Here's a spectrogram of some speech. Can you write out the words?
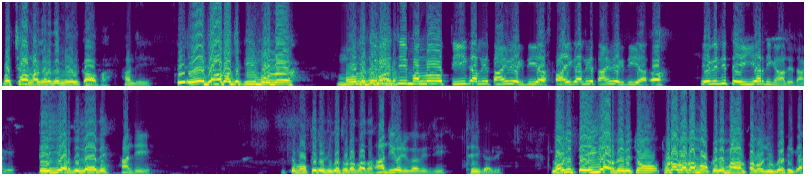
ਬੱਚਾ ਮਗਰ ਦੇ ਮੇਲ ਕਾਫ ਆ। ਹਾਂਜੀ। ਤੇ ਇਹ ਜ਼ਿਆਦਾ ਚ ਕੀ ਮੁੱਲ ਮੁੱਲ ਦੇ ਵੀਰ? ਜੀ ਮੰਨ ਲਓ 30 ਕਰ ਲਈ ਤਾਂ ਹੀ ਵੇਖਦੀ ਆ 27 ਕਰ ਲਈ ਤਾਂ ਹੀ ਵੇਖਦੀ ਆ। ਇਹ ਵੀਰ ਜੀ 23000 ਦੀ ਗਾਂ ਦੇ ਦਾਂਗੇ। 23000 ਦੀ ਲੈ ਦੇ। ਹਾਂਜੀ। ਤੇ ਮੌਕੇ ਤੋਂ ਜੂਗਾ ਥੋੜਾ ਬਾਤਾ ਹਾਂਜੀ ਹੋ ਜਾਊਗਾ ਵੀਰ ਜੀ। ਠੀਕ ਆ ਜੀ। ਲਓ ਜੀ 23000 ਦੇ ਵਿੱਚੋਂ ਥੋੜਾ ਬਹੁਤਾ ਮੌਕੇ ਤੇ ਮਾਨਤਨ ਹੋ ਜਾਊਗਾ ਠੀਕ ਆ।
